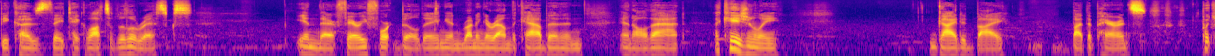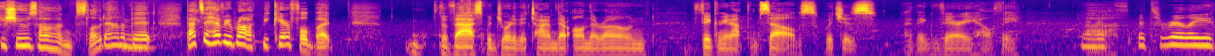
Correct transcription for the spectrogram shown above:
because they take lots of little risks in their fairy fort building and running around the cabin and, and all that. Occasionally guided by by the parents. Put your shoes on, slow down a hmm. bit. That's a heavy rock, be careful, but the vast majority of the time they're on their own figuring it out themselves, which is I think very healthy. And it's, uh, it's really,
